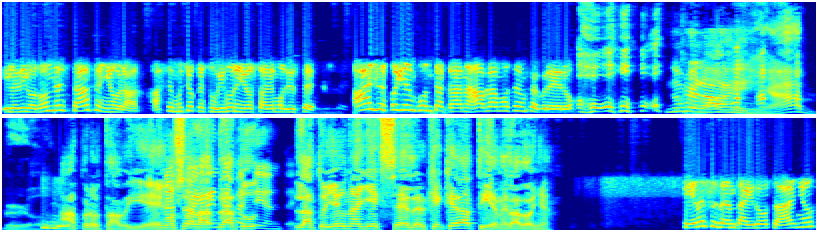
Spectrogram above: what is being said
Y le digo, ¿dónde está, señora? Hace mucho que su hijo ni yo sabemos de usted. Ah, yo estoy en Punta Cana, hablamos en febrero. No relaje. Diablo. Ah, pero está bien. La o sea, la, suegra la, tu- independiente. la tuya es una Jack Seller. ¿Qué, ¿Qué edad tiene la doña? Tiene 62 años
